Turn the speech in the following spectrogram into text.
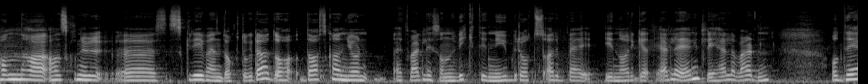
han, har, han skal nå uh, skrive en doktorgrad, og da skal han gjøre et veldig sånn viktig nybrottsarbeid i Norge, eller egentlig i hele verden. Og det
